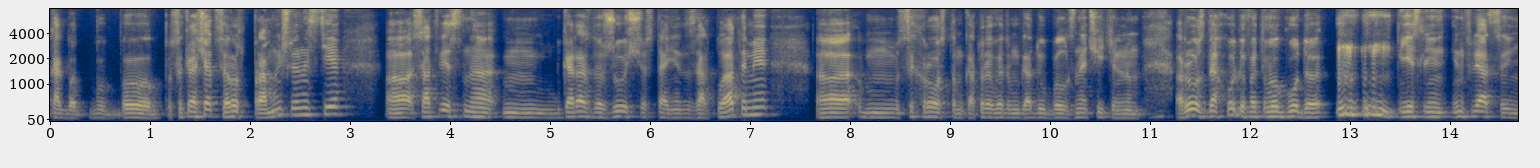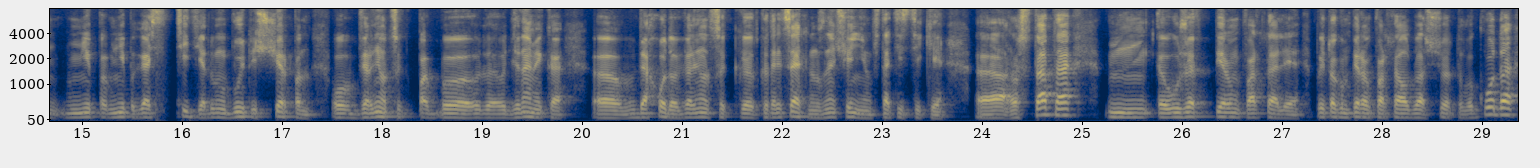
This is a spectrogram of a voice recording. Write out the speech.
как бы сокращаться рост промышленности, э, соответственно, гораздо жестче станет зарплатами, с их ростом, который в этом году был значительным. Рост доходов этого года, если инфляцию не, не погасить, я думаю, будет исчерпан, вернется динамика доходов, вернется к, к отрицательным значениям в статистике Росстата уже в первом квартале, по итогам первого квартала 2024 года.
